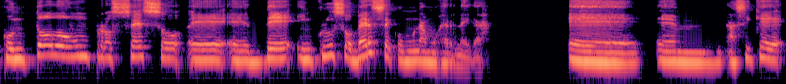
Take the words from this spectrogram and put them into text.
con todo un proceso de incluso verse como una mujer negra. Eh, em, así que eh,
